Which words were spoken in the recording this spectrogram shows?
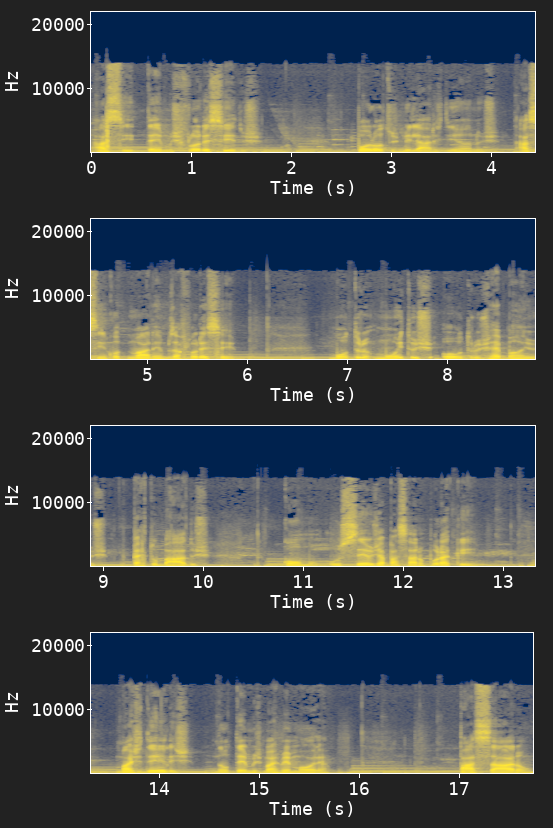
assim temos florescidos. Por outros milhares de anos, assim continuaremos a florescer. Muitos outros rebanhos perturbados, como o seu, já passaram por aqui, mas deles não temos mais memória. Passaram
